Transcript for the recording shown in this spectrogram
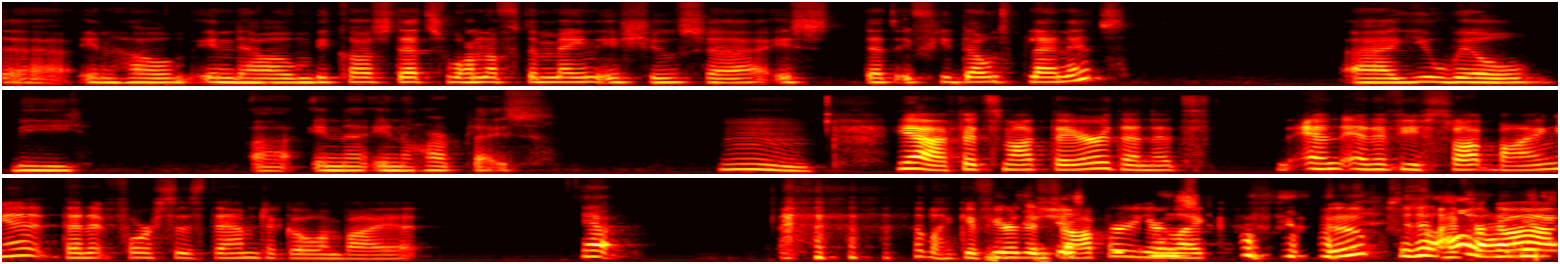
uh, in home in the home because that's one of the main issues uh, is that if you don't plan it uh, you will be uh, in a in a hard place Mm. Yeah, if it's not there, then it's and and if you stop buying it, then it forces them to go and buy it. yeah Like, if You you're the shopper, you're like, "Oops, I "Oh, I forgot.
